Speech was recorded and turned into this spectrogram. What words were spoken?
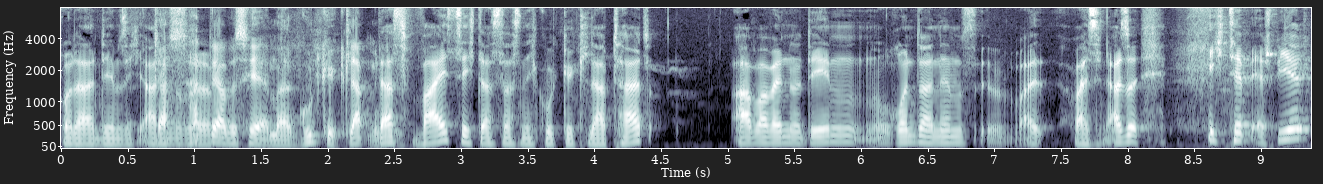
oder an dem sich andere Das hat ja bisher immer gut geklappt. Mit das weiß ich, dass das nicht gut geklappt hat. Aber wenn du den runternimmst, äh, wei- weiß ich nicht. Also ich tippe, er spielt.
